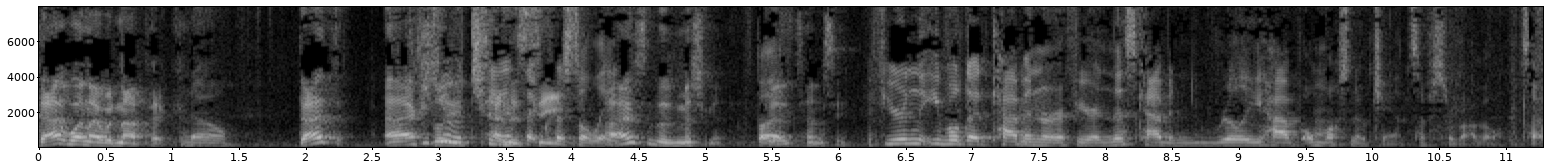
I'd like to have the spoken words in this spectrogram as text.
That one I would not pick. No. That's actually you have a chance at Tennessee. Crystal Lake. I actually live in Michigan, but, it's Tennessee. If you're in the Evil Dead cabin or if you're in this cabin, you really have almost no chance of survival. So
